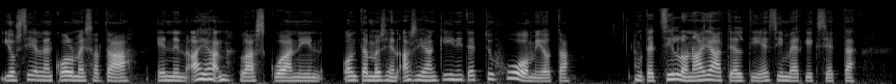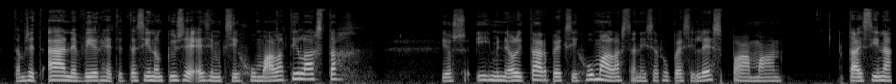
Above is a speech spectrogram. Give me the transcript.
jo siellä 300 ennen ajan laskua, niin on tämmöiseen asiaan kiinnitetty huomiota. Mutta silloin ajateltiin esimerkiksi, että tämmöiset äänenvirheet, että siinä on kyse esimerkiksi humalatilasta. Jos ihminen oli tarpeeksi humalassa, niin se rupesi lespaamaan. Tai siinä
